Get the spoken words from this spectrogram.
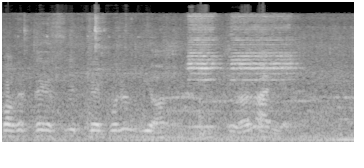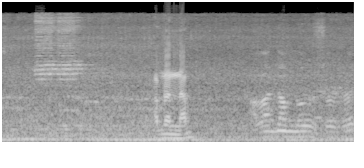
পকেট থেকে স্লিপ চেক করেও দিয়ে হয় এইভাবে হারিয়ে। আপনার নাম? আমার নাম নরেশ সরকার।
